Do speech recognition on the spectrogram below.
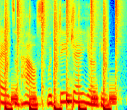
Shades of House with DJ Yogi.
